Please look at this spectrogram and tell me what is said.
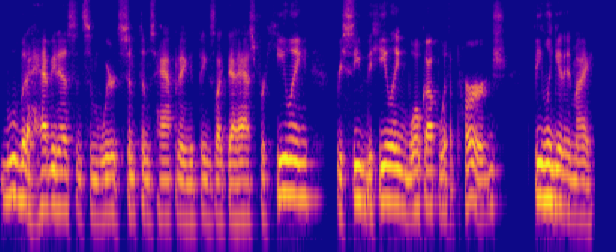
little bit of heaviness and some weird symptoms happening and things like that. Asked for healing, received the healing, woke up with a purge, feeling it in my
